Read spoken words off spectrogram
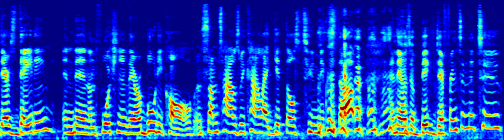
there's dating, and then unfortunately there are booty calls, and sometimes we kind of like get those two mixed up, and there's a big difference in the two.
